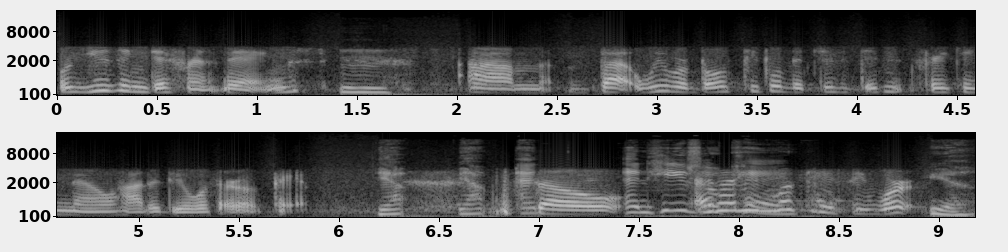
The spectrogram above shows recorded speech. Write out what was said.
We're using different things, mm-hmm. um, but we were both people that just didn't freaking know how to deal with our own pain. Yeah, yeah. And, so, and he's and okay. I mean, look, Kacey, we're yeah.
